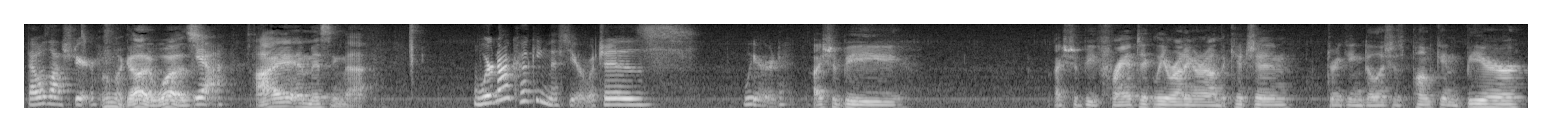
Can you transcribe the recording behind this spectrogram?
That was last year. Oh my god, it was. Yeah. I am missing that. We're not cooking this year, which is weird. I should be I should be frantically running around the kitchen, drinking delicious pumpkin beer,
